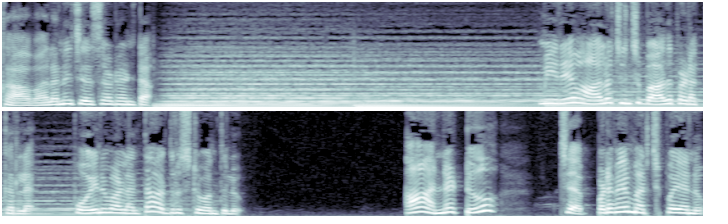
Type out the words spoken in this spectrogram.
కావాలనే చేశాడంట. మీరేం ఆలోచించి బాధపడక్కర్లే. పోయిన వాళ్ళంతా అదృష్టవంతులు. ఆ అన్నట్టు చెప్పడమే మర్చిపోయాను.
